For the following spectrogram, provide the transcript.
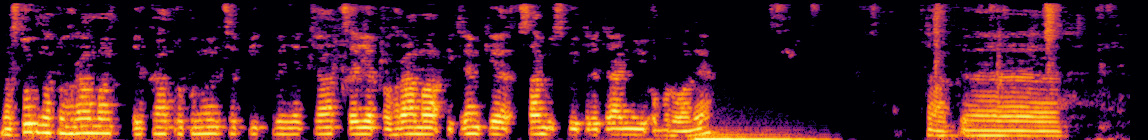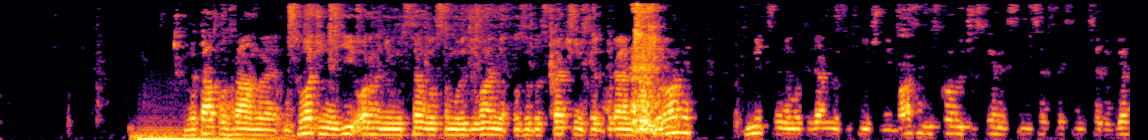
Наступна програма, яка пропонується під прийняття, це є програма підтримки самбірської територіальної оборони. Так, е- мета програми узгодження дій органів місцевого самоврядування по забезпеченню територіальної оборони, зміцнення матеріально-технічної бази військової частини 73-71,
